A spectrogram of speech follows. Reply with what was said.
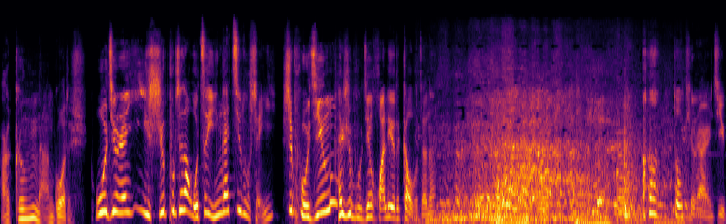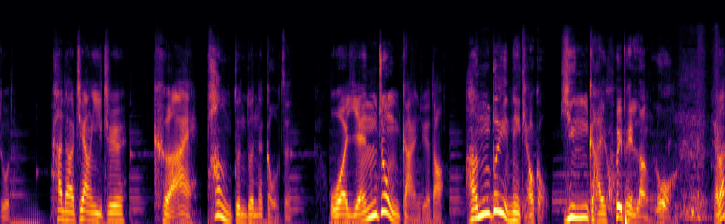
而更难过的是，我竟然一时不知道我自己应该嫉妒谁，是普京还是普京怀里的狗子呢？都挺让人嫉妒的。看到这样一只。可爱胖墩墩的狗子，我严重感觉到安倍那条狗应该会被冷落。什么？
